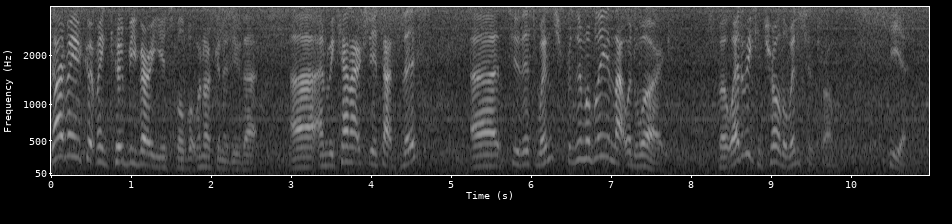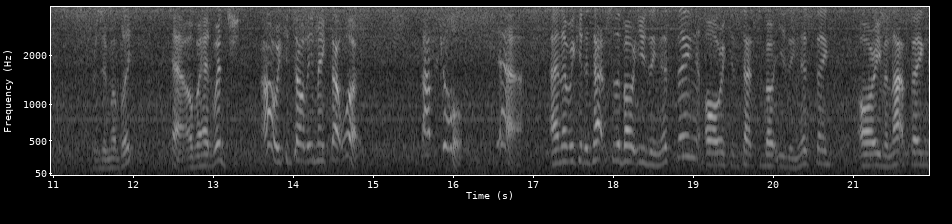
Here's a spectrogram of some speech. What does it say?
Diving equipment could be very useful, but we're not going to do that. Uh, and we can actually attach this uh, to this winch, presumably, and that would work. But where do we control the winches from? Here, presumably. Yeah, overhead winch. Oh, we can totally make that work. That's cool. Yeah. And then we can attach to the boat using this thing, or we can attach the boat using this thing, or even that thing,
